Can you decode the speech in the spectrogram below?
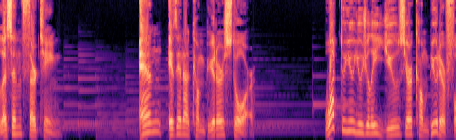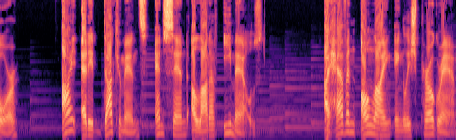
Lesson 13 Anne is in a computer store. What do you usually use your computer for? I edit documents and send a lot of emails. I have an online English program.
